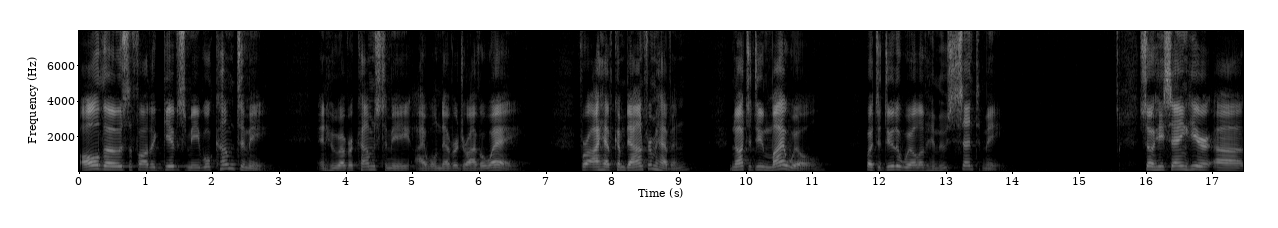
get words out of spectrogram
All those the Father gives me will come to me and whoever comes to me I will never drive away. For I have come down from heaven, not to do my will, but to do the will of him who sent me. So he's saying here, uh,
